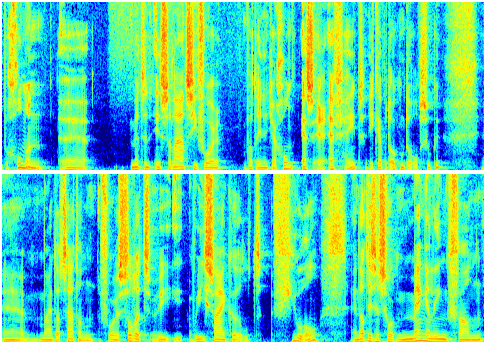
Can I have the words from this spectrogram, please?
begonnen met een installatie voor wat in het jargon SRF heet. Ik heb het ook moeten opzoeken. maar dat staat dan voor Solid Re Recycled Fuel. En dat is een soort mengeling van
